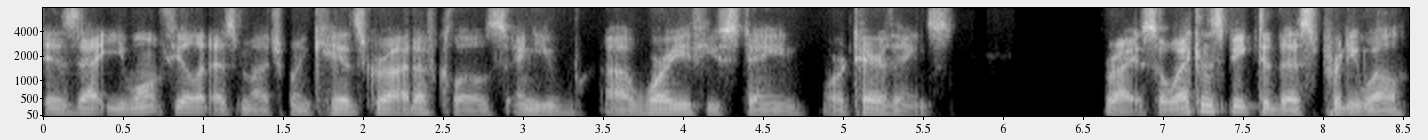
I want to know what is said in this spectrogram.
is that you won't feel it as much when kids grow out of clothes and you uh, worry if you stain or tear things. Right. So I can speak to this pretty well.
